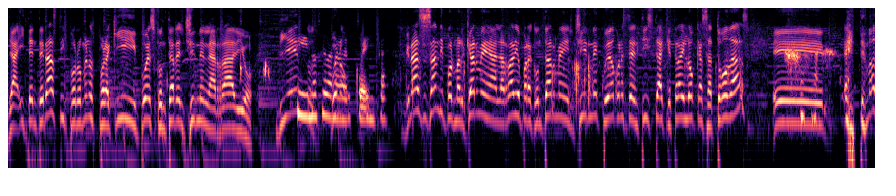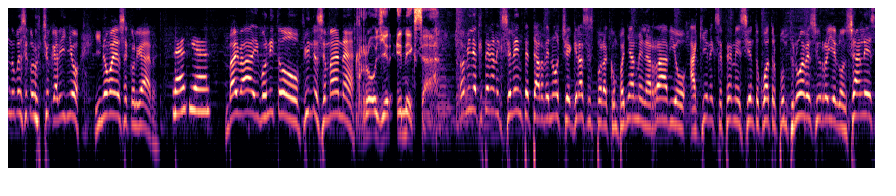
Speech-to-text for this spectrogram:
ya, y te enteraste y por lo menos por aquí puedes contar el chisme en la radio. Bien, Sí, no se van bueno, a dar cuenta. gracias Andy por marcarme a la radio para contarme el chisme. Cuidado con este dentista que trae locas a todas. Eh, te mando un beso con mucho cariño y no vayas a colgar. Gracias. Bye bye, bonito fin de semana. Roger en Exa. Familia, que tengan excelente tarde-noche. Gracias por acompañarme en la radio aquí en XFM 104.9. Soy Roger González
